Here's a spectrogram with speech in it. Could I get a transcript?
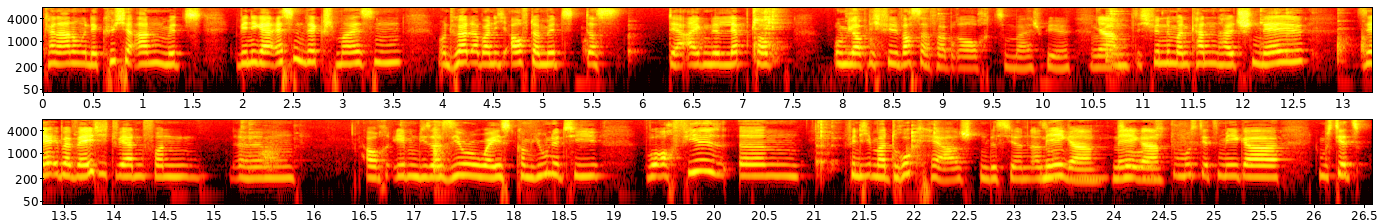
keine Ahnung, in der Küche an mit weniger Essen wegschmeißen und hört aber nicht auf damit, dass der eigene Laptop unglaublich viel Wasser verbraucht, zum Beispiel. Ja. Und ich finde, man kann halt schnell sehr überwältigt werden von ähm, auch eben dieser Zero Waste Community, wo auch viel, ähm, finde ich, immer Druck herrscht, ein bisschen. Also, Mega, mega. ich, du musst jetzt mega, du musst jetzt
